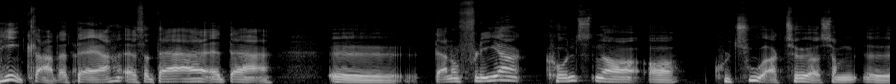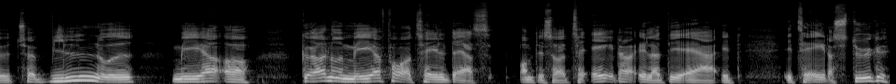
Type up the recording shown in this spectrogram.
helt klart, at der er. Altså, der er, der er Øh, der er nogle flere kunstnere og kulturaktører, som øh, tør ville noget mere og gøre noget mere for at tale deres, om det så er teater eller det er et, et teaterstykke,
